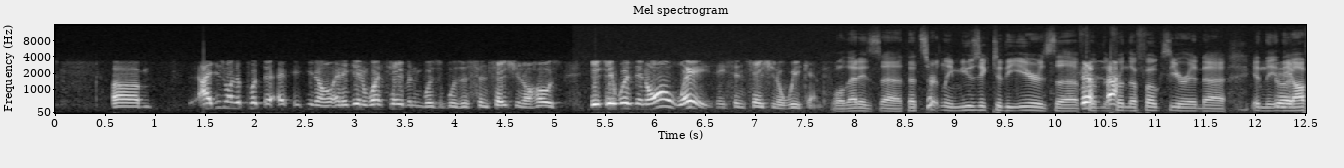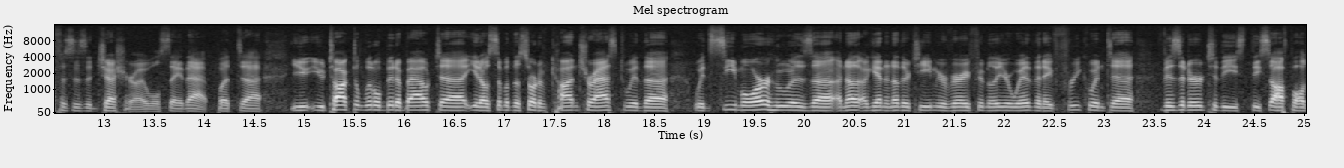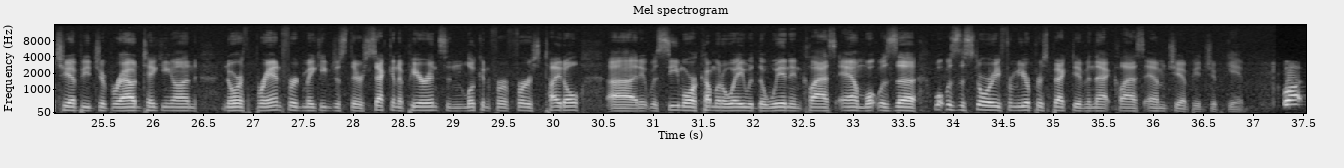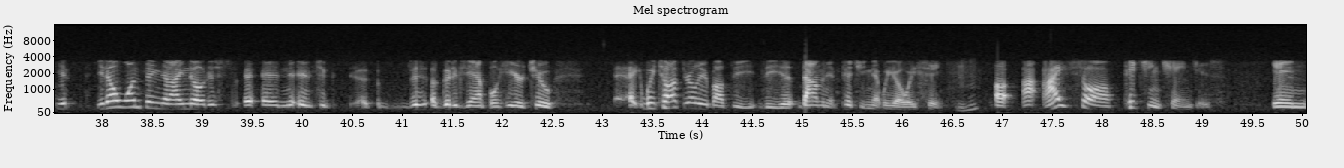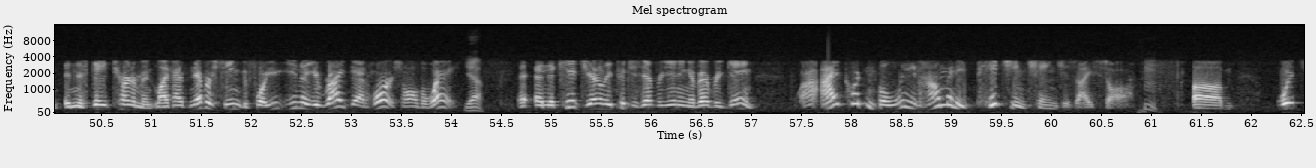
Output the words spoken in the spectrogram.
Um, I just wanted to put that, you know, and again, West Haven was was a sensational host. It, it was in all ways a sensational weekend. Well, that is uh, that's certainly music to the ears uh, from, the, from the folks here in uh, in the in the offices in Cheshire. I will say that. But uh, you you talked a little bit about uh, you know some of the sort of contrast with uh, with Seymour, who is uh, another again another team you're very familiar with and a frequent uh, visitor to the the softball championship round, taking on North Branford, making just their second appearance and looking for a first title. Uh, and it was Seymour coming away with the win in Class M. What was uh, what was the story from your perspective in that Class M championship game? Well, you, you know, one thing that I noticed, and it's a, a good example here too. We talked earlier about the the uh, dominant pitching that we always see. Uh, I, I saw pitching changes in in the state tournament like I've never seen before. You you know, you ride that horse all the way. Yeah. And the kid generally pitches every inning of every game. I couldn't believe how many pitching changes I saw, um, which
